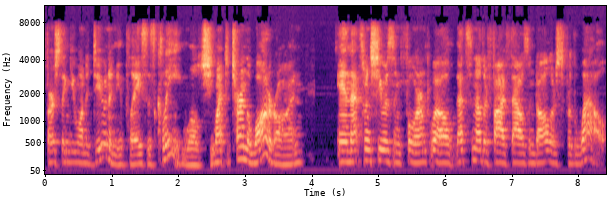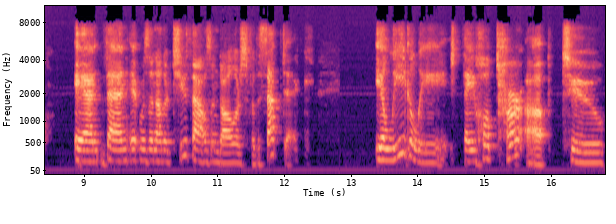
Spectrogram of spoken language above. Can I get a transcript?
first thing you want to do in a new place is clean. Well, she went to turn the water on, and that's when she was informed, well, that's another $5,000 for the well. And then it was another $2,000 for the septic. Illegally, they hooked her up to,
